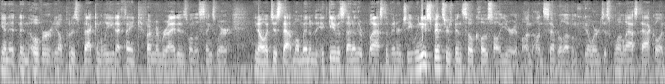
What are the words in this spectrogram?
in it and over. You know, put us back in lead. I think if I remember right, it was one of those things where you know, it just that momentum. It gave us that other blast of energy. We knew Spencer's been so close all year on, on several of them. You know, we're just one last tackle, and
